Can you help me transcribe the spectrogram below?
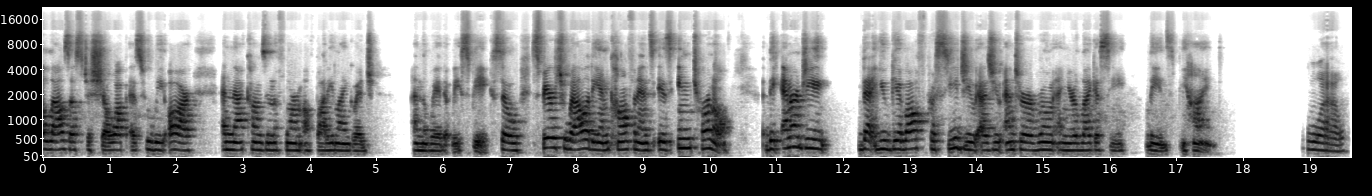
allows us to show up as who we are and that comes in the form of body language and the way that we speak. So, spirituality and confidence is internal. The energy that you give off precedes you as you enter a room, and your legacy leads behind. Wow.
